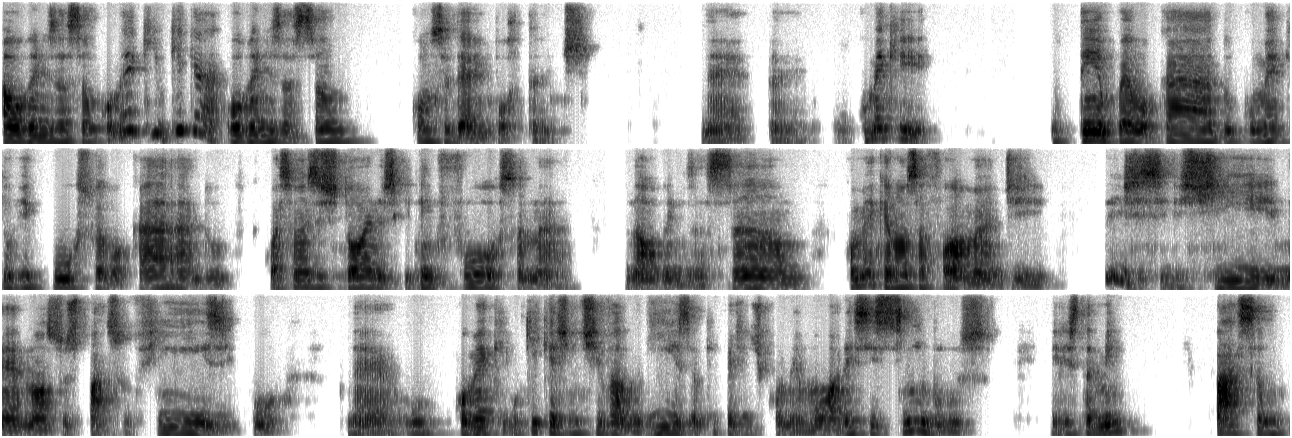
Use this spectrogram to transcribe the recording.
a organização. Como é que o que a organização considera importante. Né? É, como é que o tempo é alocado, como é que o recurso é alocado, quais são as histórias que têm força na, na organização, como é que é a nossa forma de, de se vestir, né? nosso espaço físico, né? o, como é que, o que, que a gente valoriza, o que, que a gente comemora. Esses símbolos, eles também passam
